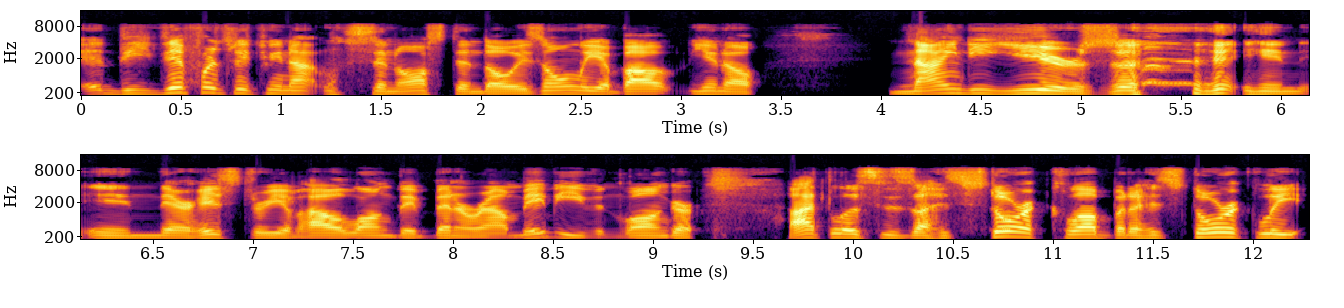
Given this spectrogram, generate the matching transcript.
Eh, the difference between Atlas and Austin, though, is only about you know 90 years in in their history of how long they've been around, maybe even longer. Atlas is a historic club, but a historically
